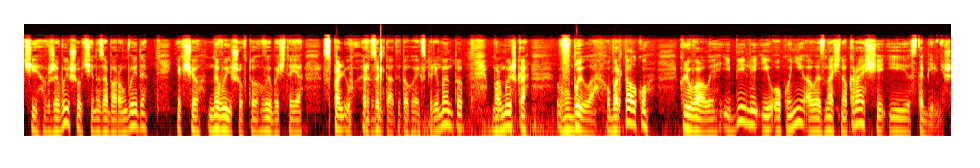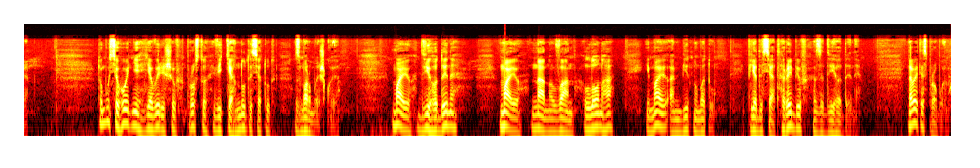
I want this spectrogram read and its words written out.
чи вже вийшов, чи незабаром вийде. Якщо не вийшов, то вибачте, я спалю результати того експерименту. Мормишка вбила оберталку, клювали і білі, і окуні, але значно краще і стабільніше. Тому сьогодні я вирішив просто відтягнутися тут з мормишкою. Маю дві години, маю нано ван лонга і маю амбітну мету 50 рибів за дві години. Давайте спробуємо.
